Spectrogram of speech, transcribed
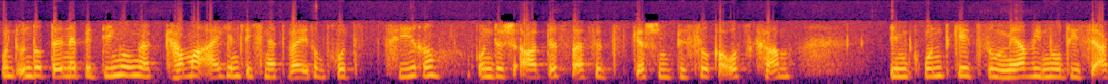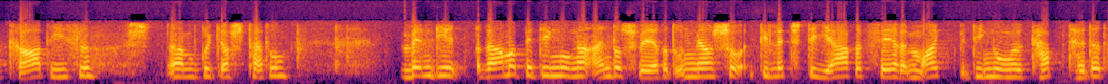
Und unter den Bedingungen kann man eigentlich nicht weiter produzieren. Und das ist auch das, was jetzt gestern ein bisschen rauskam. Im Grund geht es um mehr wie nur diese Agrardieselrückerstattung. Wenn die Rahmenbedingungen anders wären und wir schon die letzten Jahre faire Marktbedingungen gehabt hätten,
